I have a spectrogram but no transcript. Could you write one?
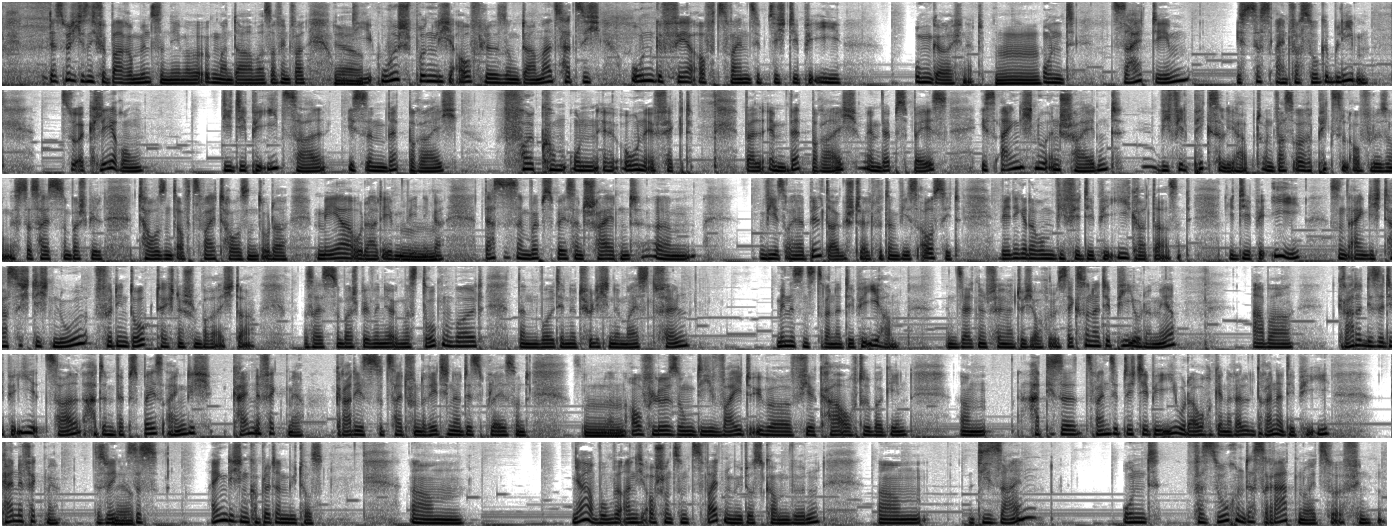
das würde ich jetzt nicht für bare Münze nehmen, aber irgendwann da war es auf jeden Fall. Ja. Und die ursprüngliche Auflösung damals hat sich ungefähr auf 72 dpi umgerechnet. Mhm. Und seitdem ist das einfach so geblieben. Zur Erklärung, die DPI-Zahl ist im Webbereich vollkommen ohne Effekt, weil im Webbereich, im Webspace ist eigentlich nur entscheidend, wie viel Pixel ihr habt und was eure Pixelauflösung ist. Das heißt zum Beispiel 1000 auf 2000 oder mehr oder halt eben mhm. weniger. Das ist im Webspace entscheidend, ähm, wie es euer Bild dargestellt wird und wie es aussieht. Weniger darum, wie viel DPI gerade da sind. Die DPI sind eigentlich tatsächlich nur für den drucktechnischen Bereich da. Das heißt zum Beispiel, wenn ihr irgendwas drucken wollt, dann wollt ihr natürlich in den meisten Fällen mindestens 300 dpi haben. In seltenen Fällen natürlich auch 600 dpi oder mehr. Aber gerade diese DPI-Zahl hat im Webspace eigentlich keinen Effekt mehr. Gerade jetzt zur Zeit von Retina-Displays und so, mm. Auflösungen, die weit über 4K auch drüber gehen, ähm, hat diese 72 dpi oder auch generell 300 dpi keinen Effekt mehr. Deswegen ja. ist das eigentlich ein kompletter Mythos. Ähm, ja, wo wir eigentlich auch schon zum zweiten Mythos kommen würden. Ähm, Design und versuchen, das Rad neu zu erfinden.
